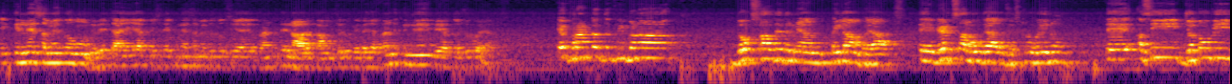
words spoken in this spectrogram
ਇਹ ਕਿੰਨੇ ਸਮੇਂ ਤੋਂ ਹੋਂਦ ਵਿੱਚ ਆਈ ਜਾਂ ਪਿਛਲੇ ਕਿੰਨੇ ਸਮੇਂ ਤੋਂ ਤੁਸੀਂ ਇਹ ਫਰੰਟ ਦੇ ਨਾਲ ਕੰਮ ਸ਼ੁਰੂ ਕੀਤਾ ਜਾਂ ਫਰੰਟ ਕਿੰਨੇ ਦੇਰ ਤੋਂ ਸ਼ੁਰੂ ਹੋਇਆ? ਇਹ ਫਰੰਟ ਤਕਰੀਬਨ 2 ਸਾਲ ਦੇ ਦਰਮਿਆਨ ਪਹਿਲਾਂ ਹੋਇਆ ਤੇ 1.5 ਸਾਲ ਹੋ ਗਿਆ ਰਜਿਸਟਰ ਹੋਏ ਨੂੰ ਤੇ ਅਸੀਂ ਜਦੋਂ ਵੀ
